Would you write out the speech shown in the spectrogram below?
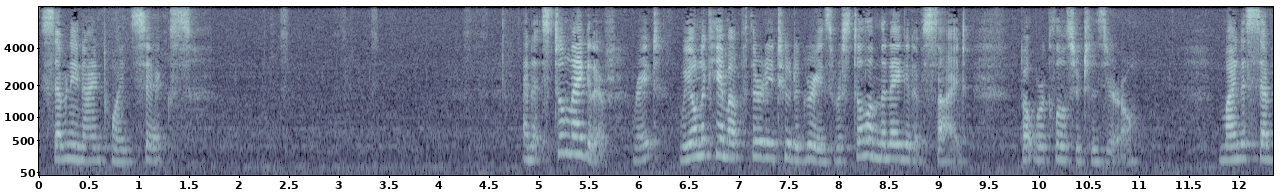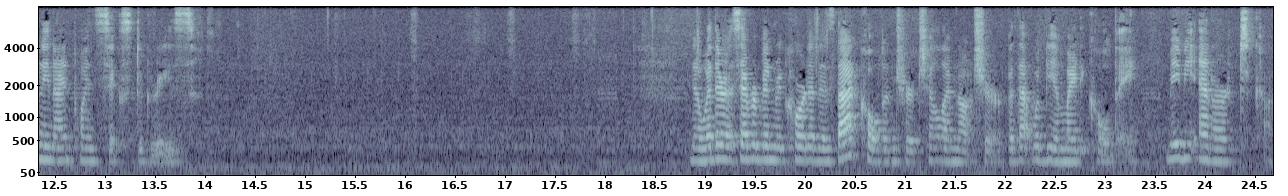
79.6, and it's still negative, right? We only came up 32 degrees. We're still on the negative side, but we're closer to zero. Minus 79.6 degrees. Now, whether it's ever been recorded as that cold in Churchill, I'm not sure, but that would be a mighty cold day. Maybe Antarctica.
